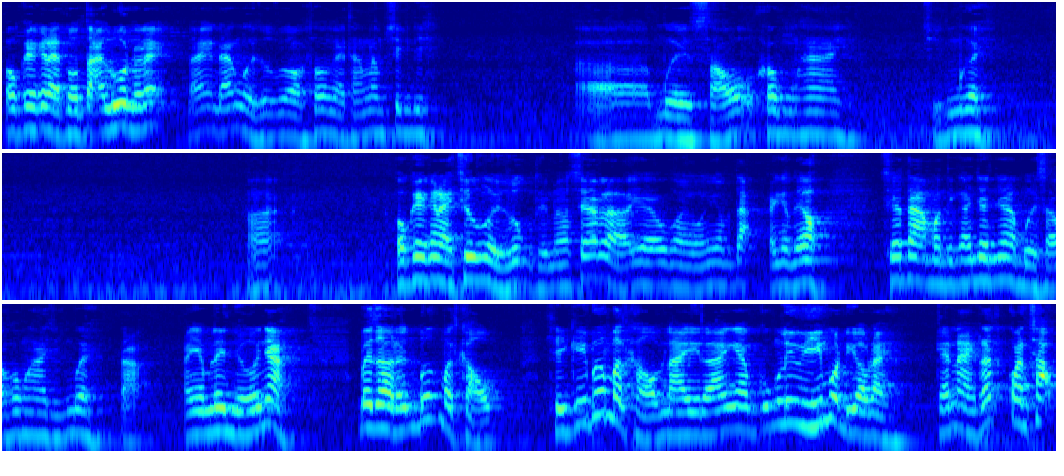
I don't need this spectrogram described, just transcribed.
Ok cái này tồn tại luôn rồi đấy. Đấy đã người dùng rồi. Thôi ngày tháng năm sinh đi uh, 1602 90 Đấy. ok cái này chưa người dùng thì nó sẽ là yêu người anh em tạo anh em thấy không? Sẽ tạo bằng tính cá nhân nhá 160290 tạo. Anh em lên nhớ nhá. Bây giờ đến bước mật khẩu. Thì cái bước mật khẩu này là anh em cũng lưu ý một điều này. Cái này rất quan trọng.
